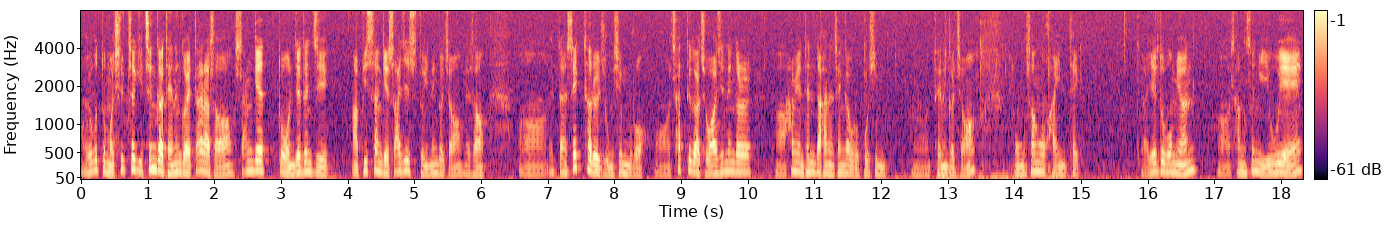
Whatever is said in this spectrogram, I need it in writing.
어, 이것도 뭐 실적이 증가되는 거에 따라서 싼 게 또 언제든지 아, 비싼 게 싸질 수도 있는 거죠. 그래서 어, 일단 섹터를 중심으로 어, 차트가 좋아지는 걸 어, 하면 된다 하는 생각으로 보시면 되는 거죠 동성 화인텍 자, 얘도 보면 상승 이후에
